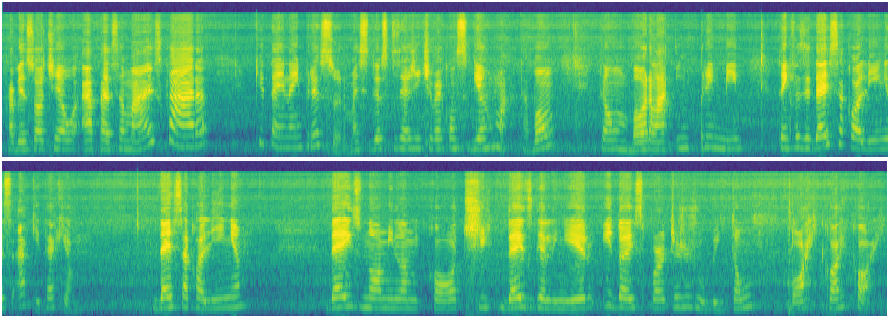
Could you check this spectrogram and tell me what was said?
O cabeçote é a peça mais cara que tem na impressora. Mas se Deus quiser, a gente vai conseguir arrumar, tá bom? Então, bora lá imprimir. Tem que fazer 10 sacolinhas. Aqui, tá aqui, ó. 10 sacolinhas, 10 nome lamicote, 10 galinheiro e 10 porta-jujuba. Então, corre, corre, corre.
